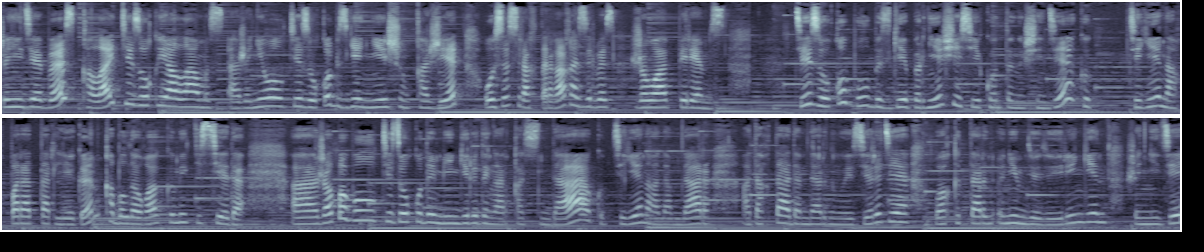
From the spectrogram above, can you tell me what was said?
Және де біз қалай тез оқи аламыз? Және ол тез оқу бізге не үшін қажет? Осы сұрақтарға қазір біз жауап береміз. Тез оқу бұл бізге бірнеше секундтың ішінде көптеген ақпараттар легін қабылдауға көмектеседі. Ә, жалпы бұл тез оқуды меңгерудің арқасында көптеген адамдар атақты адамдардың өздері де уақыттарын үнемдеуді үйренген және де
